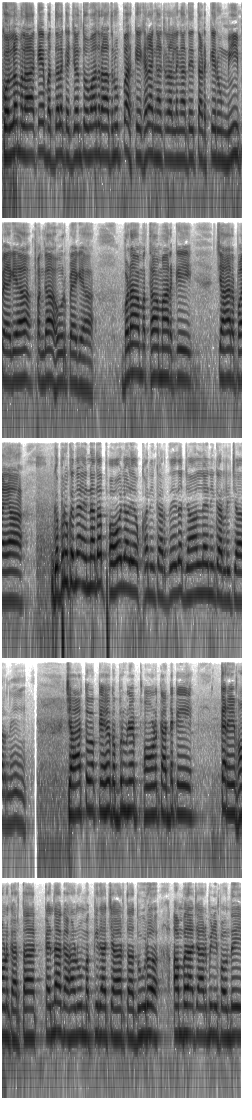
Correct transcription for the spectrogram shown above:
ਕੁੱਲ ਮਿਲਾ ਕੇ ਬੱਦਲ ਗੱਜਣ ਤੋਂ ਬਾਅਦ ਰਾਤ ਨੂੰ ਭਰ ਕੇ ਖਰਾਈਆਂ ਟਰਾਲੀਆਂ ਤੇ ਤੜਕੇ ਨੂੰ ਮੀਂਹ ਪੈ ਗਿਆ, ਪੰਗਾ ਹੋਰ ਪੈ ਗਿਆ। ਬੜਾ ਮੱਥਾ ਮਾਰ ਕੇ ਚਾਰ ਪਾਇਆ। ਗੱਭਰੂ ਕਹਿੰਦਾ ਇਹਨਾਂ ਦਾ ਫੌਜ ਵਾਲੇ ਔਖਾ ਨਹੀਂ ਕਰਦੇ ਇਹਦਾ ਜਾਨ ਲੈ ਨਹੀਂ ਕਰ ਲਈ ਚਾਰ ਨੇ। ਚਾਰ ਤੋਂ ਅੱਕੇ ਹੋਏ ਗੱਭਰੂ ਨੇ ਫੋਨ ਕੱਢ ਕੇ ਘਰੇ ਫੋਨ ਕਰਤਾ। ਕਹਿੰਦਾ ਗਾਹਾਂ ਨੂੰ ਮੱਕੀ ਦਾ ਚਾਰ ਤਾਂ ਦੂਰ ਅੰਬ ਦਾ ਚਾਰ ਵੀ ਨਹੀਂ ਪਾਉਂਦੇ।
